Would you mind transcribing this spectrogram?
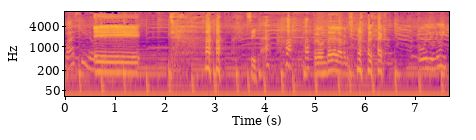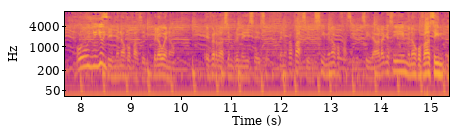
fácil. ¿o? Eh... sí. Preguntarle a la persona. Uy, uy, uy. Uy, uy, uy. Sí, me enojo fácil. Pero bueno, es verdad, siempre me dice eso. ¿Te enojas fácil? Sí, me enojo fácil. Sí, la verdad que sí, me enojo fácil. ¿Y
